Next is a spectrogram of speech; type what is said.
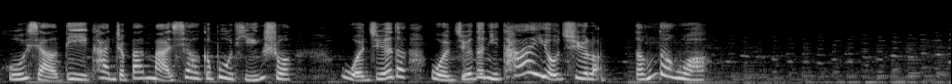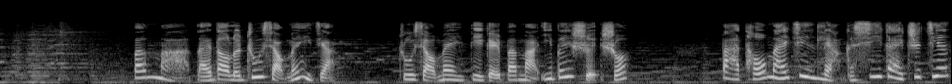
胡小弟看着斑马笑个不停，说：“我觉得，我觉得你太有趣了。等等我。”斑马来到了猪小妹家，猪小妹递给斑马一杯水，说：“把头埋进两个膝盖之间，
